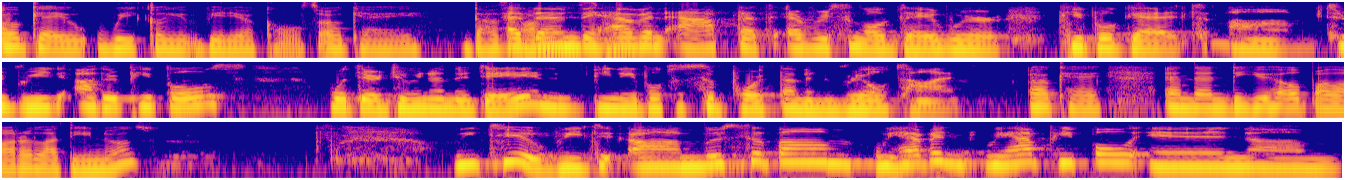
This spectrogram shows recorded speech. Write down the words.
Okay, weekly video calls. Okay, that's And then they have an app that's every single day where people get um, to read other people's what they're doing on the day and being able to support them in real time. Okay, and then do you help a lot of Latinos? We do. We do. Um, most of them. We haven't. We have people in. Um,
